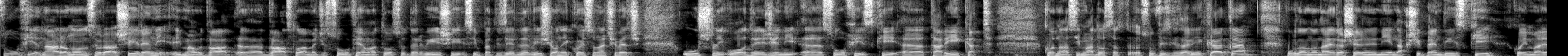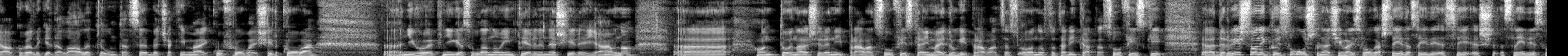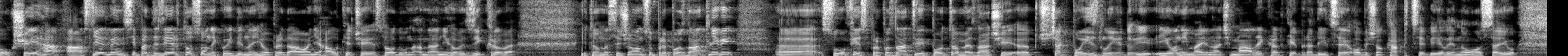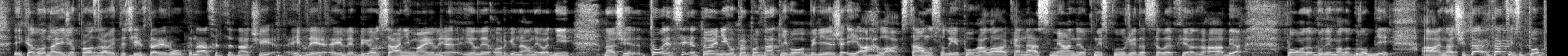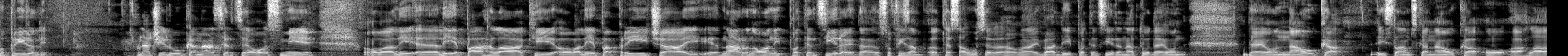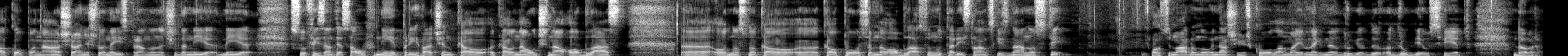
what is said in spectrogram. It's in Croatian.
Sufije, naravno, oni su rašireni, imaju dva, e, dva sloja među Sufijama, to su derviši i simpatizeri derviši, oni koji su znači već ušli u određeni e, sufijski e, tarikat. Kod nas ima dosta sufijskih tarikata, uglavnom najrašireniji je nakšibendijski, koji ima jako velike dalalete unutar sebe, čak ima i kufrova i širkova. Njihove knjige su uglavnom interne, ne šire javno. On, to je najrašireniji pravac sufijska, ima i drugi pravac, odnosno tarikata sufijski. Derviši su oni koji su ušli, znači imaju svoga štida, slijedi, slijedi svog šeha, a sljedbeni simpatizeri to su oni koji idu na njihovo predavanje, halke često odu na, na njihove zikrove i tome slično. Oni su prepoznatljivi, uh, sufije su prepoznatljivi po tome, znači e, čak po izgledu I, i, oni imaju znači male kratke bradice, obično kapice bijele nosaju i kako god naiđu prozdravite, čim stavi ruku na srce, znači ili je, ili je bio sa njima ili je, ili je originalni od njih. Znači to je, to je njihovo prepoznatljivo obilježe i ahlak, stalno su lijepog halaka nasmijani dok ne skuže da se lefija od vahabija, pa onda bude malo grublji. A, znači, tak, takvi su po, po prirodi. Znači, ruka na srce, osmije, ova, li, e, lijep ahlak i ova, lijepa priča i naravno oni potenciraju da sufizam Tesavu se ovaj, vadi i potencira na to da je on, da je on nauka, islamska nauka o ahlaku, o ponašanju, što je neispravno, znači da nije, nije sufizam Tesavuf nije prihvaćen kao, kao naučna oblast, eh, odnosno kao, e, kao posebna oblast unutar islamskih znanosti, osim naravno u našim školama ili negdje drugdje, u svijetu. Dobro.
